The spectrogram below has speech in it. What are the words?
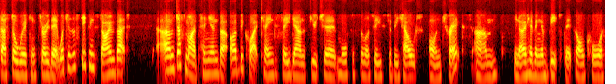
they're still working through that, which is a stepping stone, but um, just my opinion. But I'd be quite keen to see down the future more facilities to be held on tracks. Um, you know, having a vet that's on course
